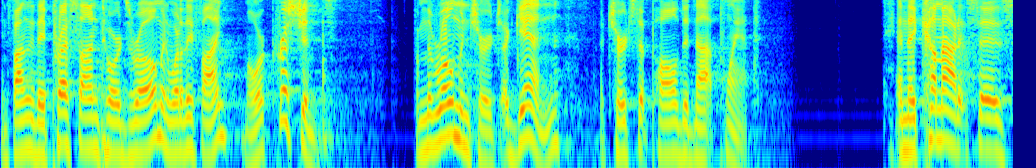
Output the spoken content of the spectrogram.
And finally, they press on towards Rome, and what do they find? More Christians from the Roman church. Again, a church that Paul did not plant. And they come out, it says,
